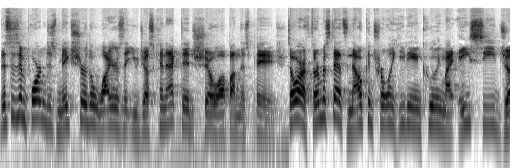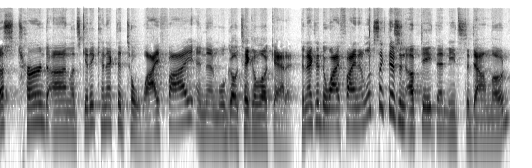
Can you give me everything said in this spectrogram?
This is important, just make sure the wires that you just connected show up on this page. So our thermostat's now controlling heating and cooling. My AC just turned on. Let's get it connected to Wi-Fi and then we'll go take a look at it. Connected to Wi-Fi and it looks like there's an update that needs to download.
